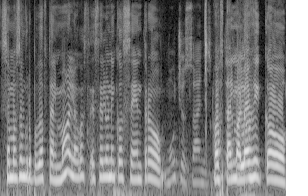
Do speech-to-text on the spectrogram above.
Somos un grupo de oftalmólogos, es el único centro Muchos años. ¿Cuánto oftalmológico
